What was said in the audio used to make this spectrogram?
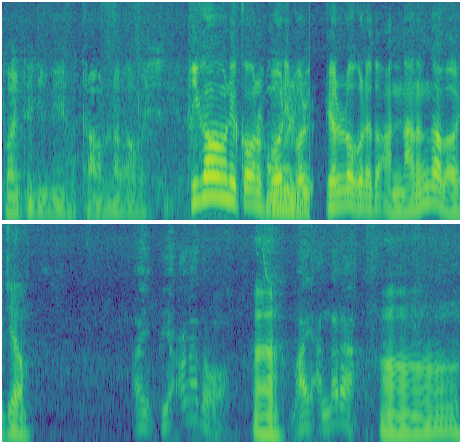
벌들이 위로 다 올라가고 있습니다. 비가 오니까 오늘 벌이 벌- 별로 그래도 안 나는가 봐, 그죠? 아니 비 안 와도 예. 많이 안 나라. 아.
